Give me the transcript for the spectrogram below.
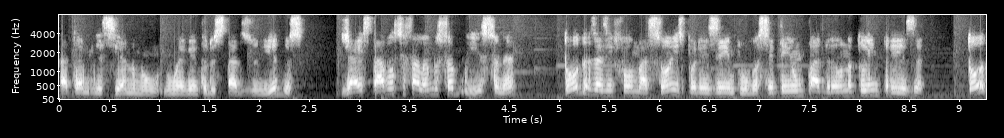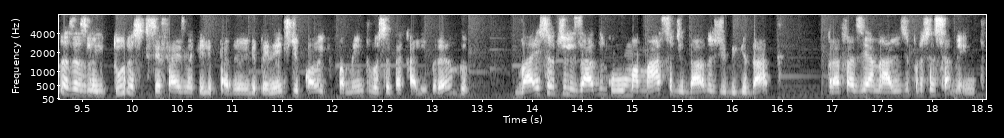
Até nesse ano, num, num evento dos Estados Unidos, já estavam se falando sobre isso, né? Todas as informações, por exemplo, você tem um padrão na tua empresa todas as leituras que você faz naquele padrão, independente de qual equipamento você está calibrando, vai ser utilizado como uma massa de dados de Big Data para fazer análise e processamento.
